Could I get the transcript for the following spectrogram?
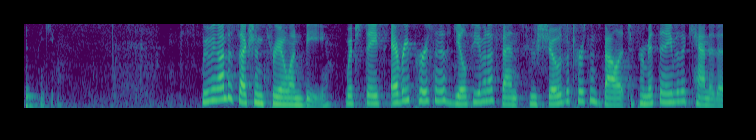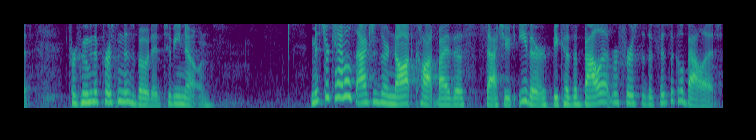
Thank you. Moving on to section 301B, which states every person is guilty of an offense who shows a person's ballot to permit the name of the candidate for whom the person has voted to be known. Mr. Campbell's actions are not caught by this statute either because a ballot refers to the physical ballot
